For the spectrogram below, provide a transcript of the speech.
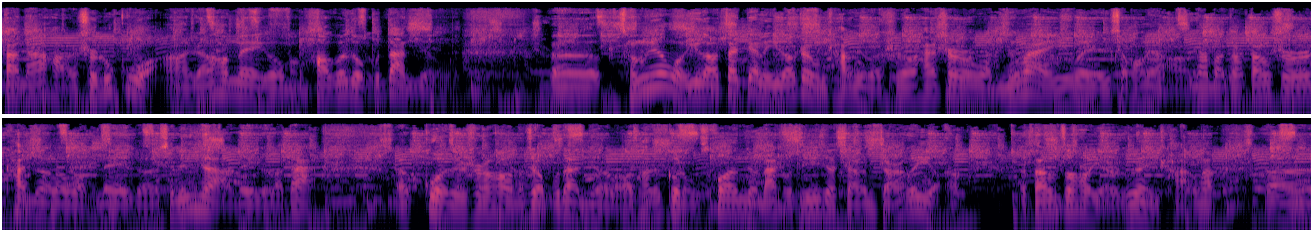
大拿好像是路过啊，然后那个我们浩哥就不淡定了。呃，曾经我遇到在店里遇到这种场景的时候，还是我们另外一位小朋友，那么就当时看见了我们那个谢林夏那个老大，呃，过去的时候呢就不淡定了，我操，就各种窜，就拿手机就想找人合影。当然最后也是如愿以偿了，呃，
